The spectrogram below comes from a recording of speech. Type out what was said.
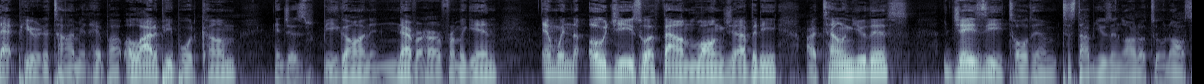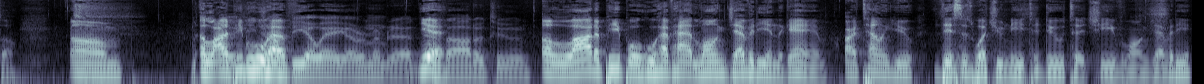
that period of time in hip hop, a lot of people would come and just be gone and never heard from again. And when the OGs who have found longevity are telling you this, Jay Z told him to stop using auto tune. Also, um, a lot of people He who have DOA. I remember that. Yeah. auto tune. a lot of people who have had longevity in the game are telling you this is what you need to do to achieve longevity.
